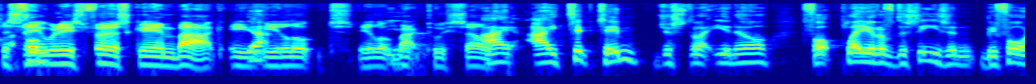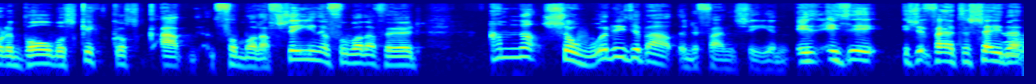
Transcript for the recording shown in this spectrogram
to say it for- was his first game back, he, Yeah. he looked he looked Yeah. back to himself. I, I tipped him just to let you know for player of the season before a ball was kicked. Because from what I've seen and from what I've heard, I'm not so worried about the defence. Ian, is, is it is it fair to say that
